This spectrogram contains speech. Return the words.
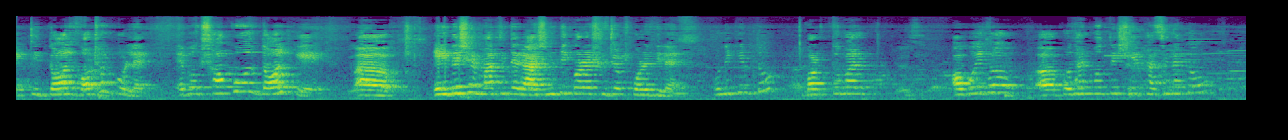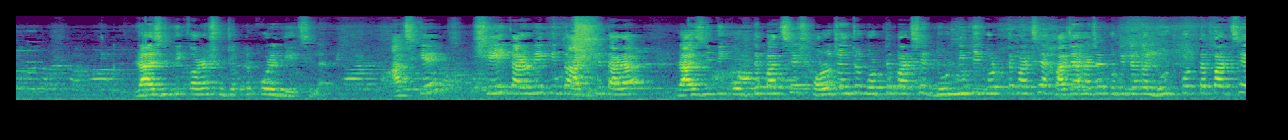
একটি দল গঠন করলেন এবং সকল দলকে এই দেশের মাটিতে রাজনীতি করার সুযোগ করে দিলেন। উনি কিন্তু বর্তমান অবৈধ প্রধানমন্ত্রী শেখ হাসিনাকেও রাজনীতি করার সুযোগটা করে দিয়েছিলেন। আজকে সেই কারণে কিন্তু আজকে তারা রাজনীতি করতে পারছে, ষড়যন্ত্র করতে পারছে, দুর্নীতি করতে পারছে, হাজার হাজার কোটি টাকা লুট করতে পারছে,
